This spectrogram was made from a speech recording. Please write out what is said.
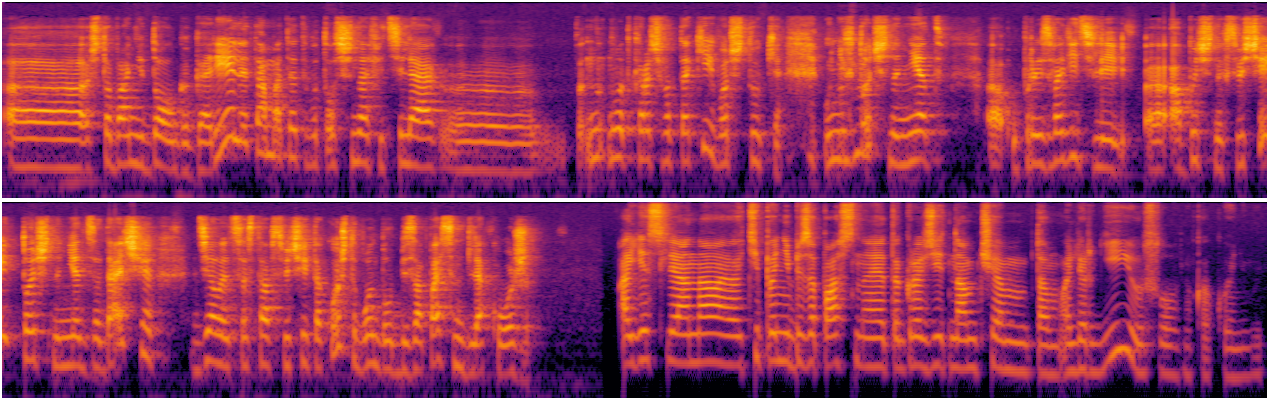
э, чтобы они долго горели, там от этого толщина фитиля. Э, ну, вот, короче, вот такие вот штуки. У них точно нет, э, у производителей э, обычных свечей точно нет задачи делать состав свечей такой, чтобы он был безопасен для кожи. А если она типа небезопасная, это грозит нам чем там аллергией условно какой-нибудь?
